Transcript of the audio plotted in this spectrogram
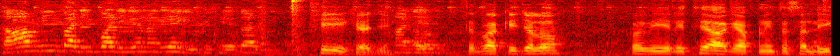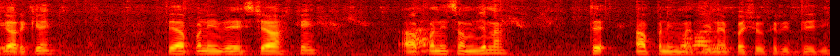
ਸਾਹਮਣੀ ਭਾਜੀ ਭਾਜੀ ਉਹਨਾਂ ਦੀ ਹੈਗੀ ਪਿਛੇ ਘਰ ਦੀ। ਠੀਕ ਹੈ ਜੀ। ਹਾਂਜੀ ਤੇ ਬਾਕੀ ਚਲੋ ਕੋਈ ਵੀਰ ਇੱਥੇ ਆ ਕੇ ਆਪਣੀ ਤਸੱਲੀ ਕਰਕੇ ਤੇ ਆਪਣੀ ਵੇਚ ਚਾਹ ਕੇ ਆਪਣੀ ਸਮਝਣਾ ਤੇ ਆਪਣੀ ਮਰਜ਼ੀ ਨਾਲ ਪਸ਼ੂ ਖਰੀਦੇ ਜੀ।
